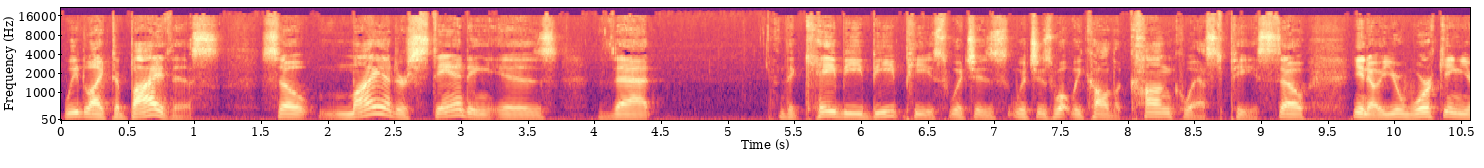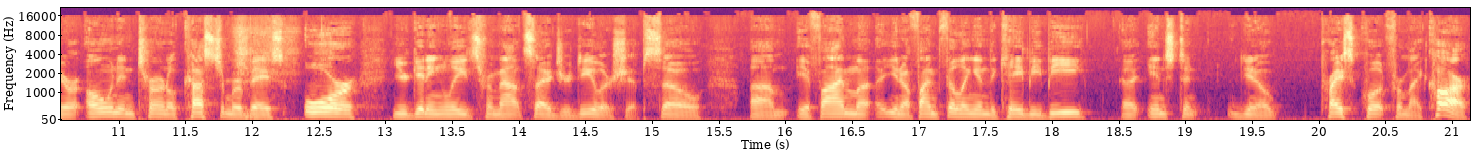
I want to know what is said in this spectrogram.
we'd like to buy this. So my understanding is that the KBB piece, which is which is what we call the conquest piece. So you know you're working your own internal customer base, or you're getting leads from outside your dealership. So um, if I'm uh, you know if I'm filling in the KBB uh, instant you know price quote for my car,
